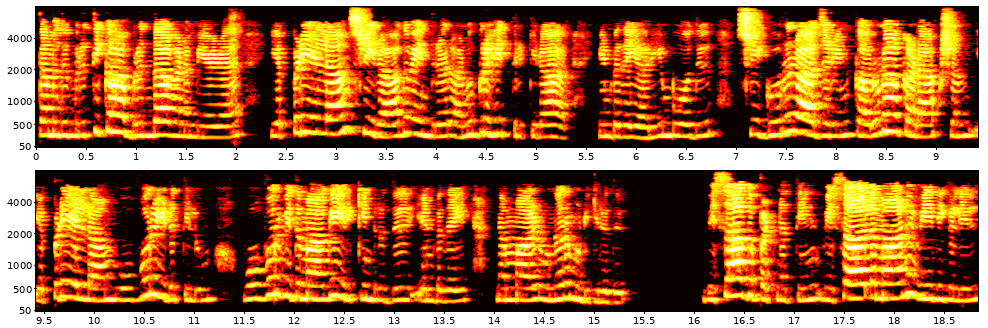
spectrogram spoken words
தமது மிருத்திகா பிருந்தாவனம் எழ எப்படியெல்லாம் ஸ்ரீ ராகவேந்திரர் அனுகிரகித்திருக்கிறார் என்பதை அறியும்போது ஸ்ரீ குருராஜரின் கருணா கடாட்சம் எப்படியெல்லாம் ஒவ்வொரு இடத்திலும் ஒவ்வொரு விதமாக இருக்கின்றது என்பதை நம்மால் உணர முடிகிறது. விசாகப்பட்டினத்தின் விசாலமான வீதிகளில்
